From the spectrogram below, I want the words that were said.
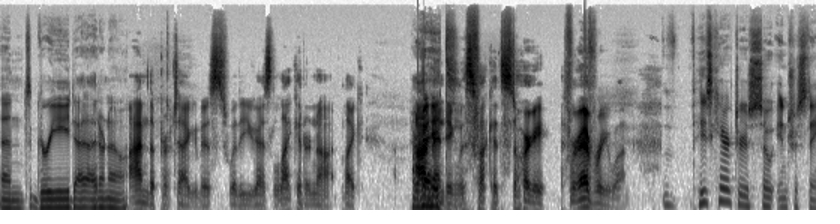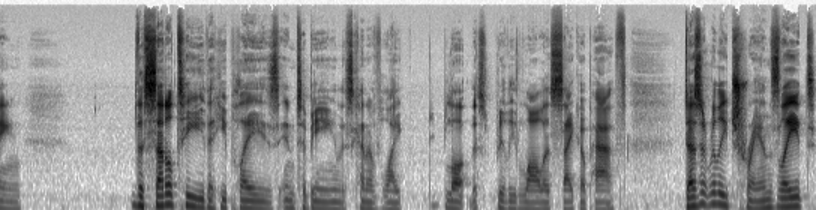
and greed. I, I don't know. I'm the protagonist, whether you guys like it or not. Like, Right. I'm ending this fucking story for everyone. his character is so interesting. The subtlety that he plays into being this kind of like law, this really lawless psychopath doesn't really translate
